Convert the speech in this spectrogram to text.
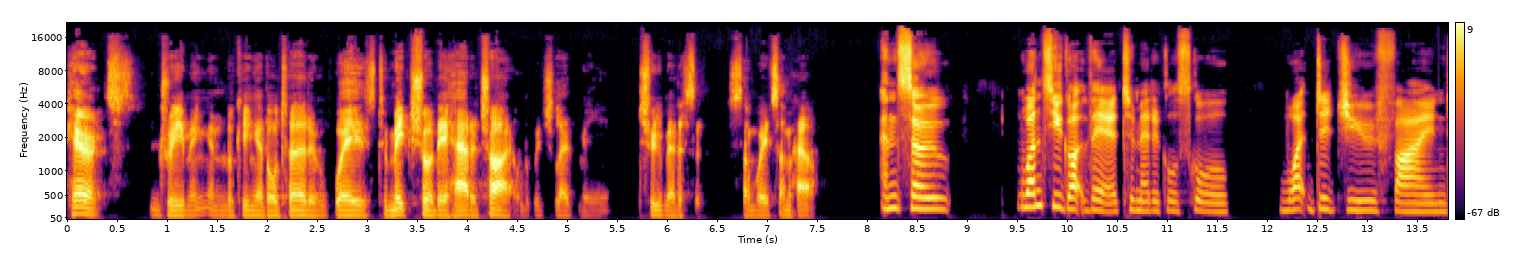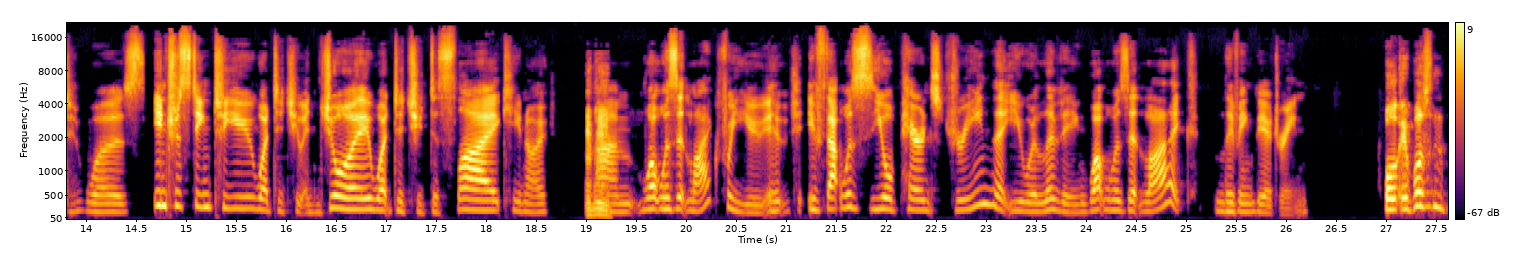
parents dreaming and looking at alternative ways to make sure they had a child, which led me to medicine some way somehow. And so once you got there to medical school, what did you find was interesting to you? What did you enjoy? What did you dislike? You know, mm-hmm. um, what was it like for you? If if that was your parents' dream that you were living, what was it like living their dream? Well, it wasn't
